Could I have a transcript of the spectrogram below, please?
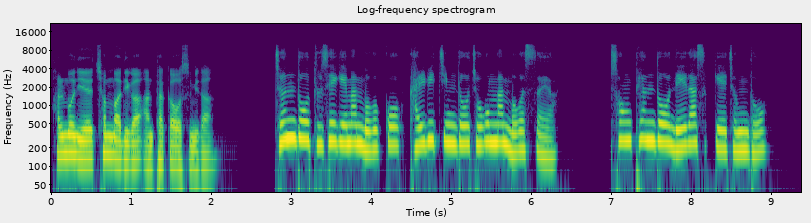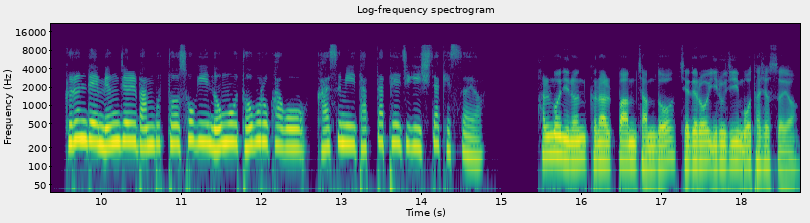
할머니의 첫마디가 안타까웠습니다. 전도 두세 개만 먹었고, 갈비찜도 조금만 먹었어요. 송편도 네다섯 개 정도. 그런데 명절 밤부터 속이 너무 더부룩하고 가슴이 답답해지기 시작했어요. 할머니는 그날 밤 잠도 제대로 이루지 못하셨어요.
